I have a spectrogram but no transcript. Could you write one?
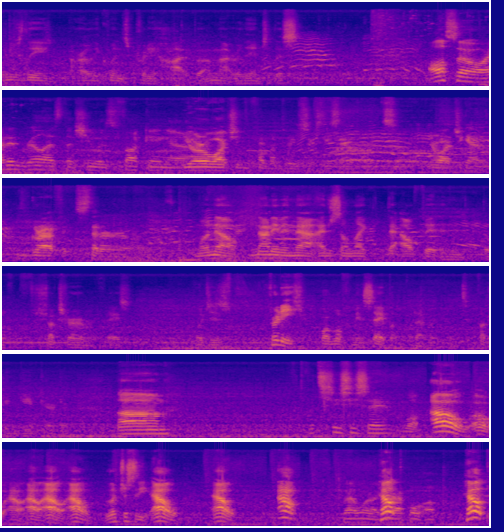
Um, usually Harley Quinn's pretty hot, but I'm not really into this. Also, I didn't realize that she was fucking. Uh, You are watching from a 360 standpoint, so you're watching at graphics that are. Well, no, not even that. I just don't like the outfit and the structure of her face, which is pretty horrible for me to say, but whatever. It's a fucking game character. Um, what did CC say? Well, oh, oh, ow, ow, ow, ow, electricity, ow, ow, ow, That one I Help! grapple up. help!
